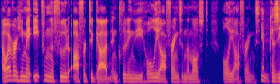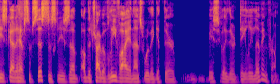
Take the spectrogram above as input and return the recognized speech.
However, he may eat from the food offered to God, including the holy offerings and the most holy offerings. Yeah, because he's got to have subsistence, and he's uh, of the tribe of Levi, and that's where they get their basically their daily living from.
